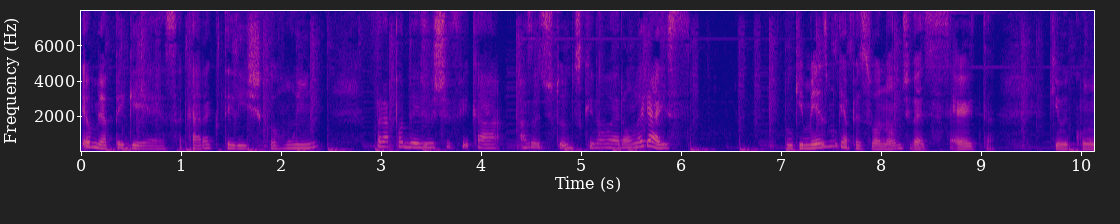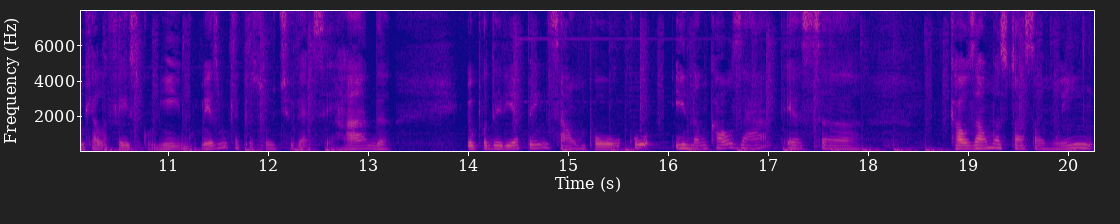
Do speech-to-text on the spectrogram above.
eu me apeguei a essa característica ruim para poder justificar as atitudes que não eram legais. Em que mesmo que a pessoa não tivesse certa que, com o que ela fez comigo, mesmo que a pessoa tivesse errada, eu poderia pensar um pouco e não causar essa causar uma situação ruim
